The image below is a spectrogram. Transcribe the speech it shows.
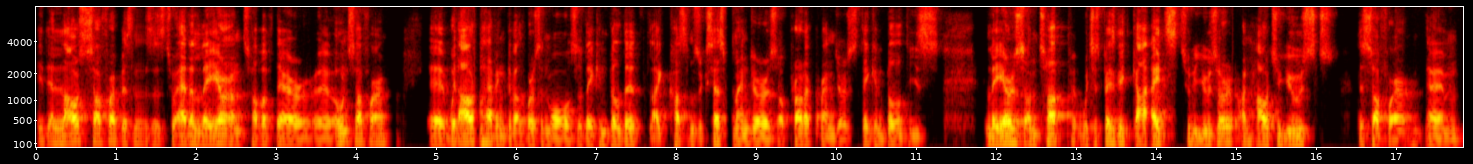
it allows software businesses to add a layer on top of their own software uh, without having developers involved. So they can build it like custom success managers or product managers. They can build these layers on top, which is basically guides to the user on how to use the software. Um,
